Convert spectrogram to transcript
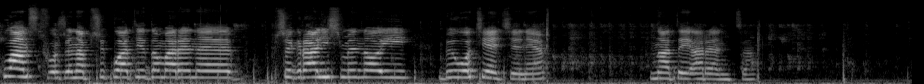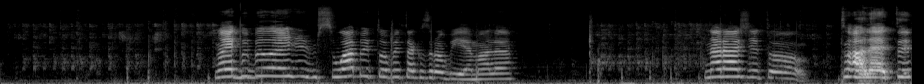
kłamstwo, że na przykład jedną arenę przegraliśmy, no i było cięcie, nie? Na tej arence. No jakby byłem słaby, to by tak zrobiłem, ale... Na razie to... to ale ty,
